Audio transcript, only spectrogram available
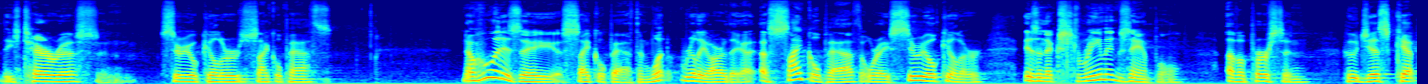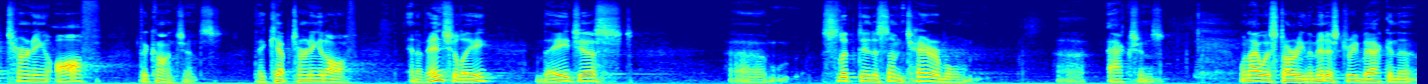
these terrorists and serial killers, psychopaths. Now, who is a psychopath and what really are they? A psychopath or a serial killer is an extreme example of a person who just kept turning off the conscience. They kept turning it off. And eventually, they just uh, slipped into some terrible uh, actions. When I was starting the ministry back in the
